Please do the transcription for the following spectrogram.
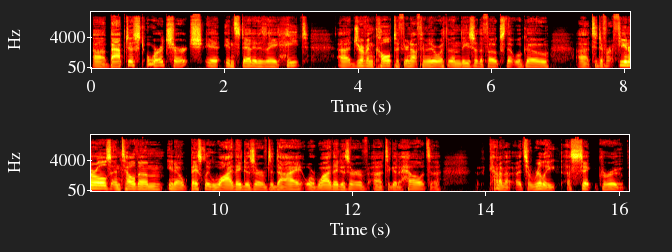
uh, Baptist or a church. It, instead, it is a hate uh, driven cult. If you're not familiar with them, these are the folks that will go uh, to different funerals and tell them, you know, basically why they deserve to die or why they deserve uh, to go to hell. It's a kind of a, it's a really a sick group.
